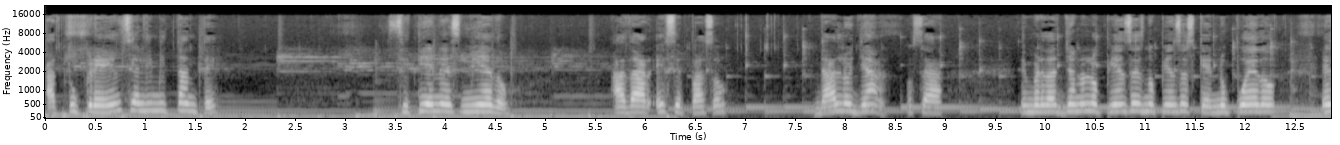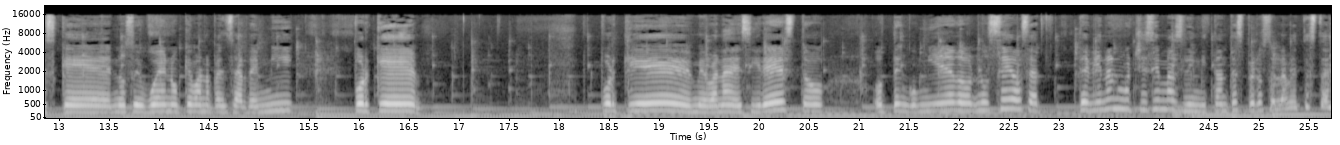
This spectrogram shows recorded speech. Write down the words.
a tu creencia limitante, si tienes miedo a dar ese paso, dalo ya. O sea, en verdad ya no lo pienses, no pienses que no puedo, es que no soy bueno, qué van a pensar de mí, porque porque me van a decir esto o tengo miedo, no sé, o sea, te vienen muchísimas limitantes, pero solamente están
